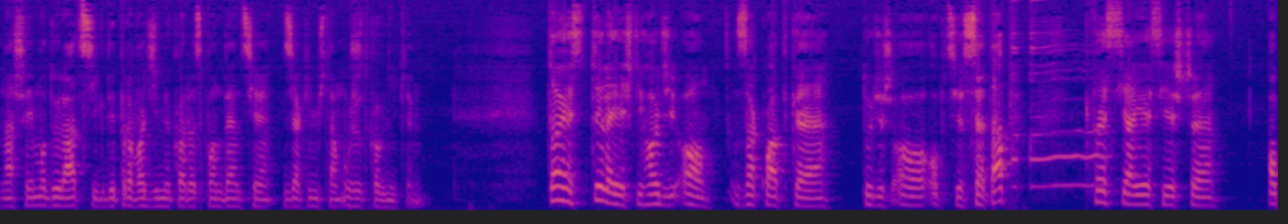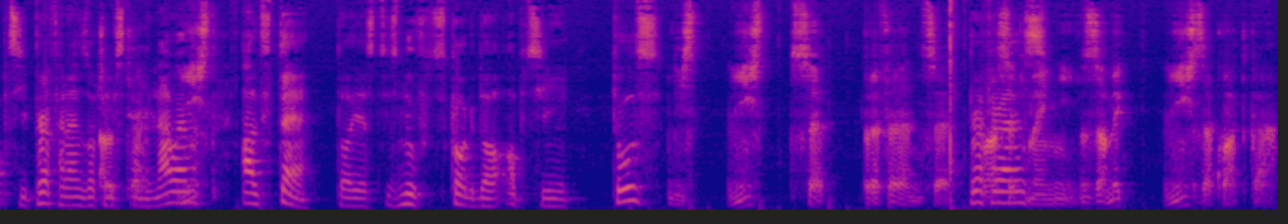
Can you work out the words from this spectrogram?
naszej modulacji, gdy prowadzimy korespondencję z jakimś tam użytkownikiem. To jest tyle, jeśli chodzi o zakładkę, tudzież o opcję Setup. Kwestia jest jeszcze opcji Preference, o czym Alt wspominałem. List. Alt T to jest znów skok do opcji Tools. List. List. Set. Preference. Preference. Menu. Zamyk. List zakładka.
